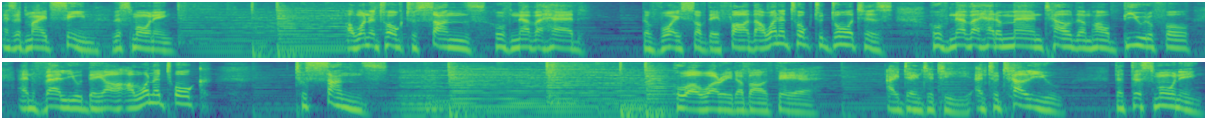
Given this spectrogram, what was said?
as it might seem this morning, I want to talk to sons who've never had the voice of their father. I want to talk to daughters who've never had a man tell them how beautiful and valued they are. I want to talk to sons who are worried about their identity and to tell you that this morning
